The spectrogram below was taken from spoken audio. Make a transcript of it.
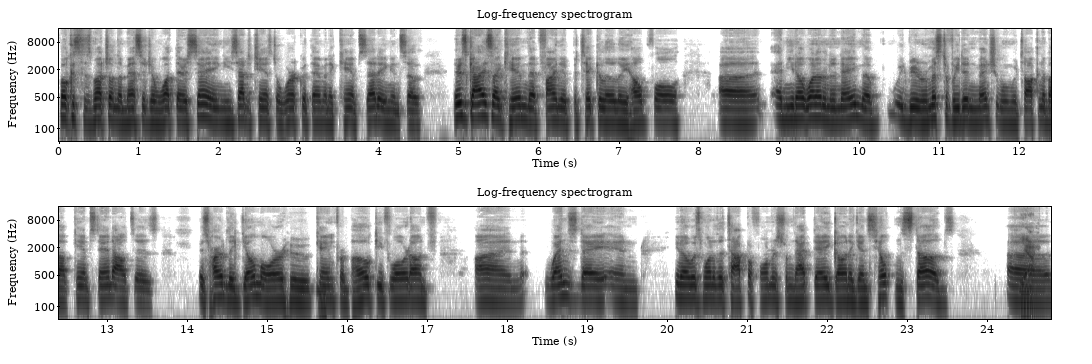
focus as much on the message and what they're saying. He's had a chance to work with them in a camp setting, and so there's guys like him that find it particularly helpful. Uh, and you know, one of the name that we'd be remiss if we didn't mention when we're talking about camp standouts is is Hardley Gilmore, who mm. came from Pahokee, Florida, on on Wednesday, and you know was one of the top performers from that day, going against Hylton Stubbs, uh,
